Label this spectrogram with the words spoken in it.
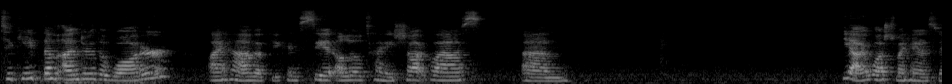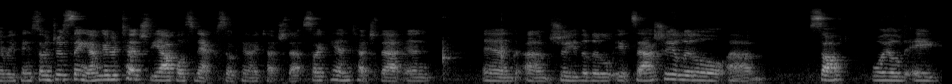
to keep them under the water, I have, if you can see it, a little tiny shot glass. Um, yeah, I washed my hands and everything. So I'm just saying, I'm going to touch the apples next. So can I touch that? So I can touch that and and um, show you the little, it's actually a little um, soft boiled egg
